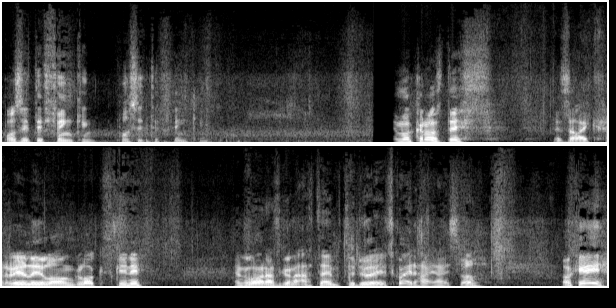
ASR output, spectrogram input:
Positive thinking, positive thinking. Came across this. It's like really long log skinny and Laura's gonna attempt to do it. It's quite high as well. Okay,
